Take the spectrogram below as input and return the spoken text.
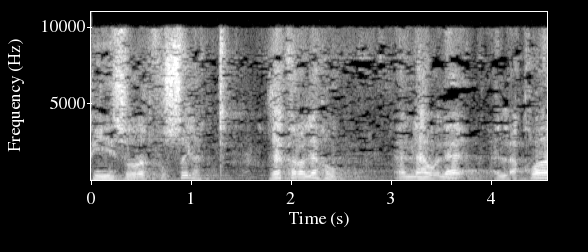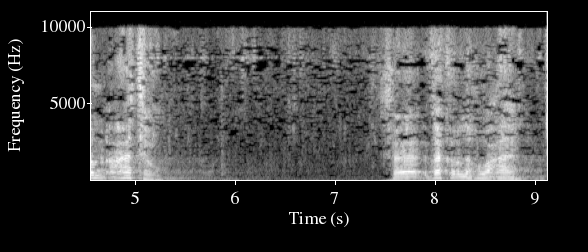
في سورة فصلت ذكر له أن هؤلاء الأقوام عاتوا. فذكر له عاد.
